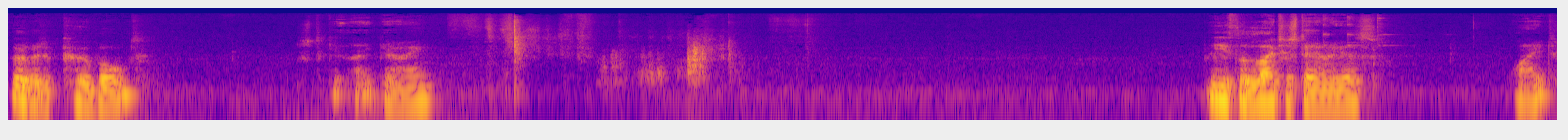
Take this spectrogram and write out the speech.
a little bit of cobalt just to get that going. Leave the lightest areas. White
